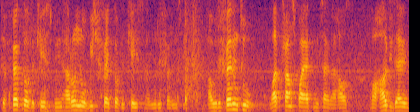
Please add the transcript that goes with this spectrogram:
the facts of the case mean I don't know which facts of the case are we referring to. Are we referring to what transpired inside the house, or how did I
